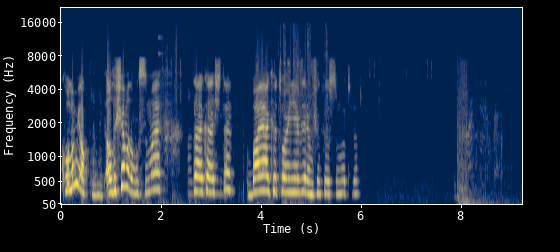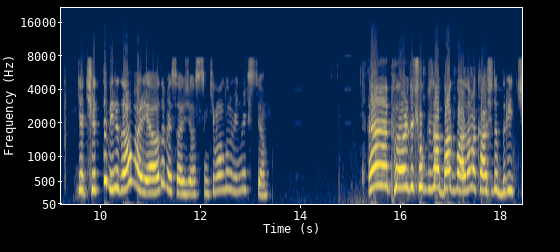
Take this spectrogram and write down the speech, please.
kolum yok. Alışamadım ısınma. Arkadaşlar bayağı kötü oynayabilirim çünkü ısınma turu. Ya chatte biri daha var ya o da mesaj yazsın. Kim olduğunu bilmek istiyorum. He Pearl'de çok güzel bug vardı ama karşıda Breach.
